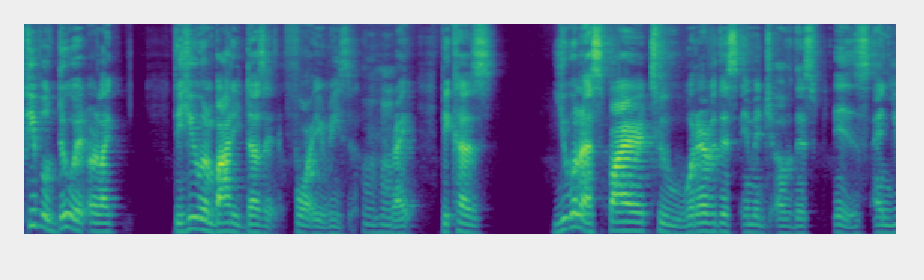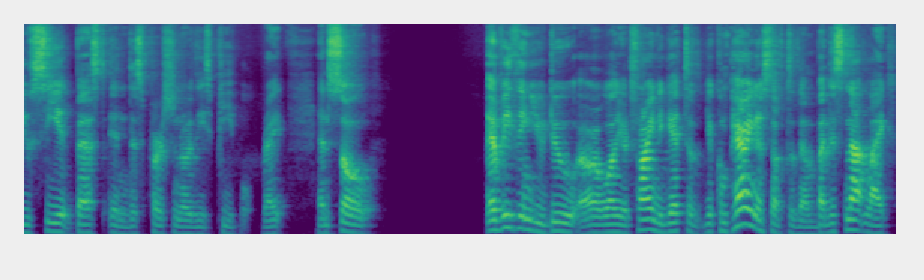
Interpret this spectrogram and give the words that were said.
people do it, or like the human body does it for a reason, Mhm. right? Because you want to aspire to whatever this image of this is, and you see it best in this person or these people, right? And so everything you do or while you're trying to get to you're comparing yourself to them but it's not like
